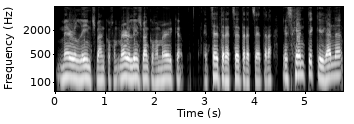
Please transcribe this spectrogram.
Merrill Lynch, Bank of, Merrill Lynch, Bank of America, etcétera, etcétera, etcétera. Es gente que gana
